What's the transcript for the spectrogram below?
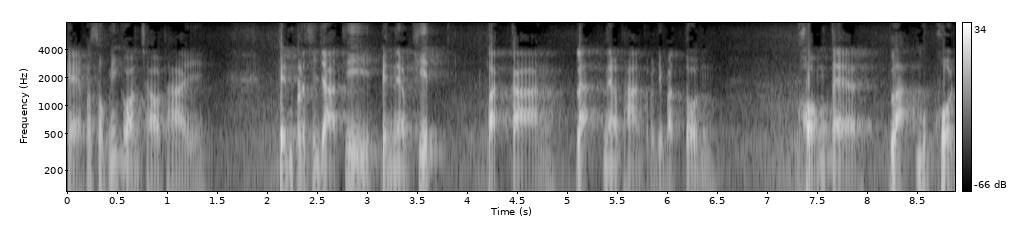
แก่พระสงฆ์นิกรชาวไทย เป็นปรัชญาที่เป็นแนวคิด หลักการและแนวทางการปฏิบัติตน ของแต่ละบุคคล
